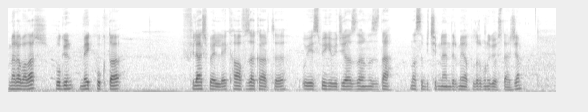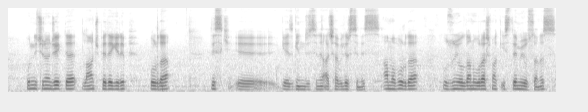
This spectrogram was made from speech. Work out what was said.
Merhabalar. Bugün MacBook'ta flash bellek, hafıza kartı, USB gibi cihazlarınızda nasıl biçimlendirme yapılır bunu göstereceğim. Bunun için öncelikle Launchpad'e girip burada disk e, gezgincisini açabilirsiniz. Ama burada uzun yoldan uğraşmak istemiyorsanız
